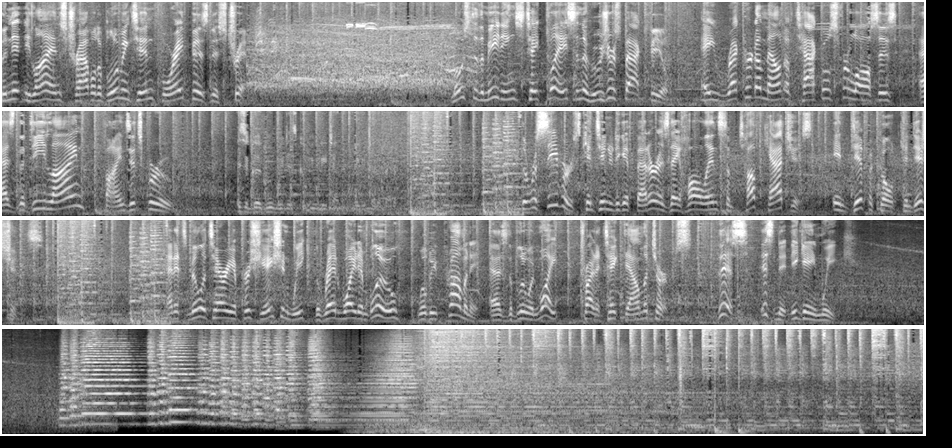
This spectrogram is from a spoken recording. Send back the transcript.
The Nittany Lions travel to Bloomington for a business trip. Most of the meetings take place in the Hoosiers backfield. A record amount of tackles for losses as the D line finds its groove. It's a good group. We just compete with each other, make each other better. The receivers continue to get better as they haul in some tough catches in difficult conditions. And it's Military Appreciation Week. The red, white, and blue will be prominent as the blue and white try to take down the Terps. This is Nittany Game Week.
